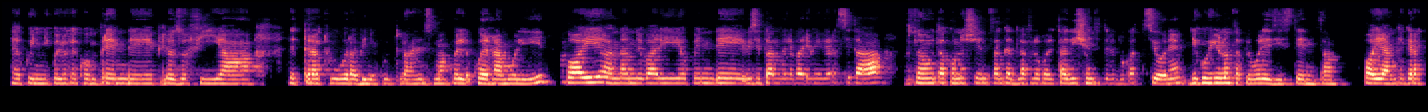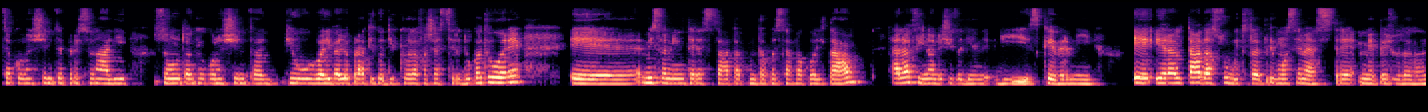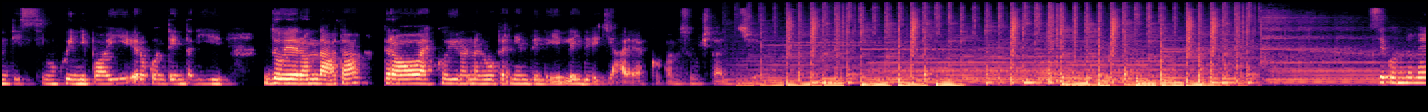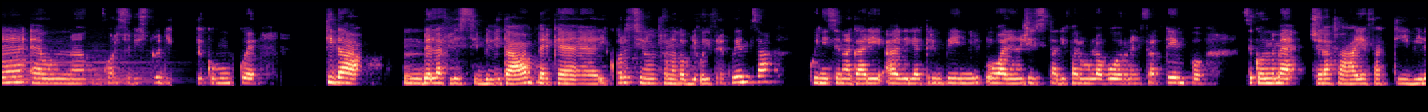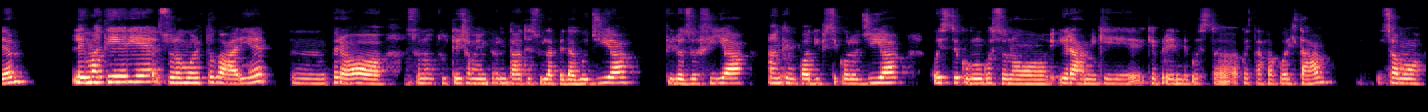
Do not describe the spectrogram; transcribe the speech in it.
eh, quindi quello che comprende filosofia, letteratura, beni culturali, insomma quel, quel ramo lì. Poi andando ai vari open day, visitando le varie università, sono venuta a conoscenza anche della facoltà di scienze dell'educazione, di cui io non sapevo l'esistenza. Poi anche grazie a conoscenze personali sono venuta anche a conoscenza più a livello pratico di cosa facesse l'educatore e mi sono interessata appunto a questa facoltà. Alla fine ho deciso di, di iscrivermi e in realtà da subito, dal primo semestre, mi è piaciuta tantissimo, quindi poi ero contenta di dove ero andata, però ecco, io non avevo per niente le, le idee chiare, ecco, quando sono uscita dal liceo. Secondo me è un, corso di studi che comunque ti dà della flessibilità perché i corsi non sono d'obbligo di frequenza, quindi se magari hai degli altri impegni o hai la necessità di fare un lavoro nel frattempo, secondo me ce la fai, è fattibile. Le materie sono molto varie, mh, però sono tutte, diciamo, improntate sulla pedagogia, filosofia, anche un po' di psicologia. Questi comunque sono i rami che, che prende questa, questa facoltà. Diciamo,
